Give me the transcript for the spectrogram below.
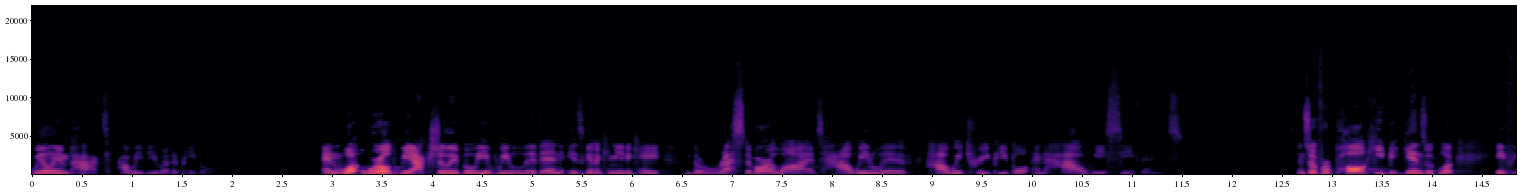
will impact how we view other people and what world we actually believe we live in is going to communicate the rest of our lives how we live, how we treat people, and how we see things. And so for Paul, he begins with look, if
